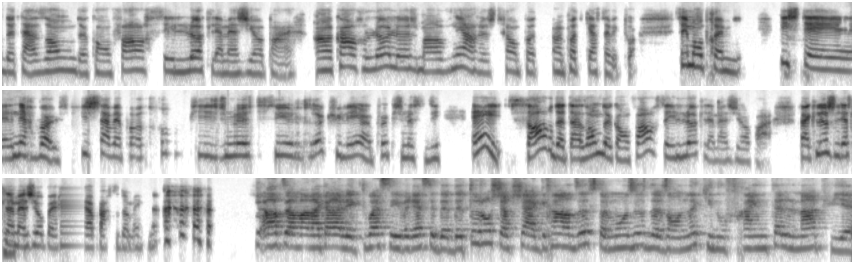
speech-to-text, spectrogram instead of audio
de ta zone de confort, c'est là que la magie opère. Encore là, là je m'en venais enregistrer un, podcast avec toi. C'est mon premier. Puis j'étais nerveuse, puis je savais pas trop, puis je me suis reculée un peu, puis je me suis dit, hey, sors de ta zone de confort, c'est là que la magie opère. Fait que là, je laisse la magie opérer à partir de maintenant. Je suis entièrement d'accord avec toi, c'est vrai, c'est de, toujours chercher à grandir ce Moses de zone-là qui nous freine tellement, puis euh,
